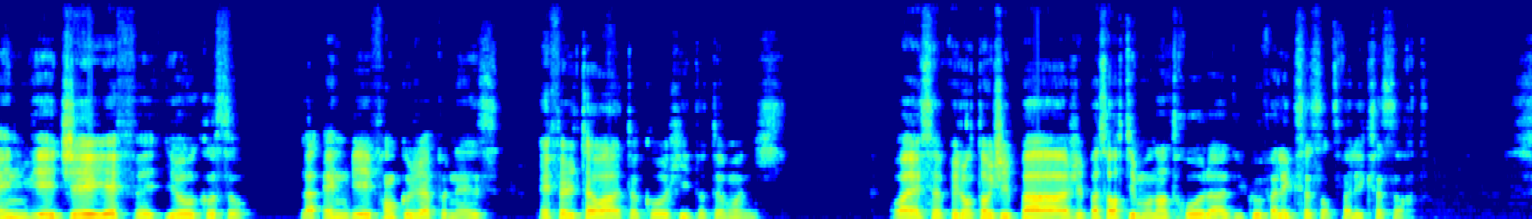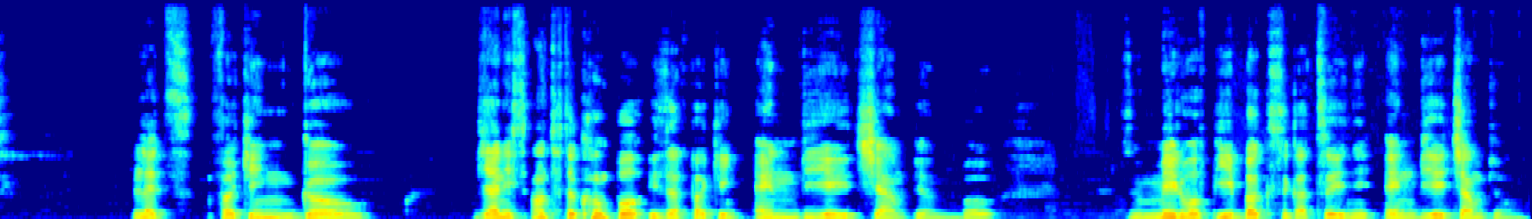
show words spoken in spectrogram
NBA JF へようこそ。La NBA franco-japonaise, Eiffel Tower とコーヒーとともに。Ouais, ça fait longtemps que j'ai pas, j'ai pas sorti mon intro là, du coup, fallait que ça sorte, fallait que ça sorte. Let's fucking go. Giannis Antetokounmpo is a fucking NBA champion, bro. Milwaukee Bucks がついに NBA チャンピオン。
